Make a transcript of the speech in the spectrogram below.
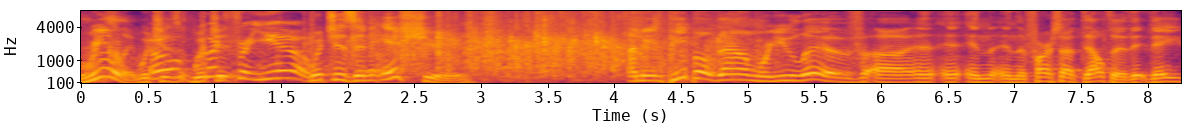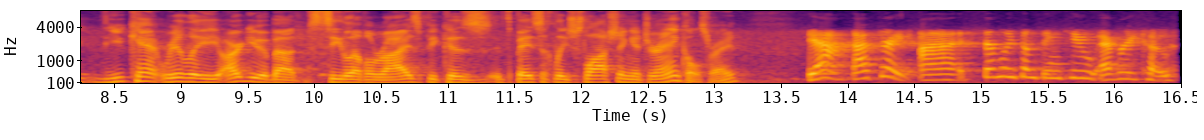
Really? Which Oh, is which good is, for you. Which is an issue. I mean, people down where you live uh, in, in in the far south delta, they, they you can't really argue about sea level rise because it's basically sloshing at your ankles, right? Yeah, that's right. Uh, it's definitely something to every coast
